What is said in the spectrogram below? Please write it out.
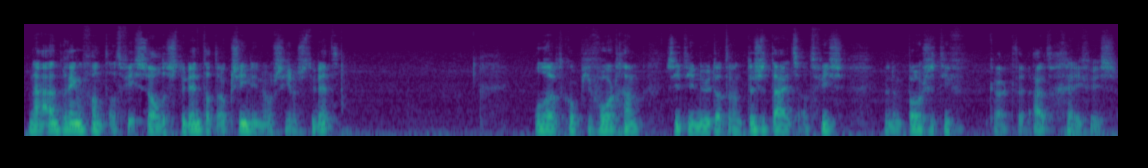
Na uitbrengen van het advies zal de student dat ook zien in Osiris Student. Onder het kopje voortgang ziet hij nu dat er een tussentijds advies met een positief karakter uitgegeven is.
